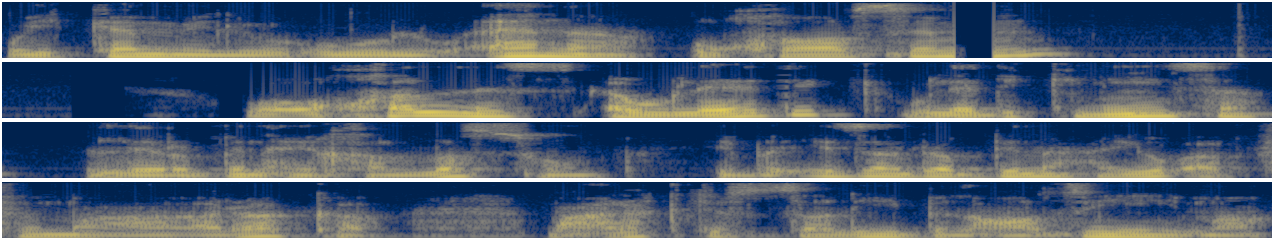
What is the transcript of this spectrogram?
ويكمل ويقول أنا أخاصم وأخلص أولادك ولاد الكنيسة اللي ربنا هيخلصهم. يبقى إذا ربنا هيقف في معركة معركة الصليب العظيمة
